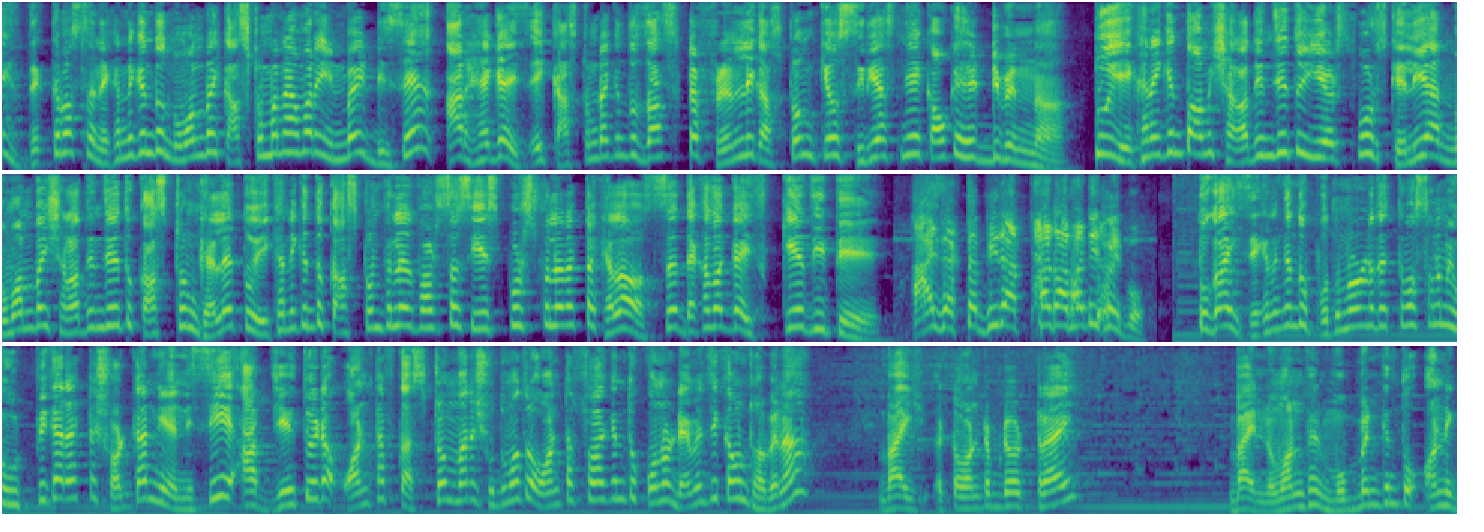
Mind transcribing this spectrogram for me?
তো গাইস দেখতে পাচ্ছেন? এখানে কিন্তু নোমান ভাই কাস্টম মানে আমার ইনভাইট দিছে। আর হ্যাঁ গাইস এই কাস্টমটা কিন্তু জাস্ট একটা ফ্রেন্ডলি কাস্টম কেউ সিরিয়াস নিয়ে কাউকে হেড দিবেন না। তো এখানে কিন্তু আমি সারাদিন যেহেতু ইয়ার স্পোর্টস খেলি আর নোমান ভাই সারাদিন যেহেতু কাস্টম খেলে তো এখানে কিন্তু custom player versus esports player একটা খেলা হচ্ছে। দেখা যাক গাইস কে জিতে। আজ একটা বিরাট ফাটাফাটি হইব। তো গাইস এখানে কিন্তু প্রথম রাউন্ডে দেখতে পাচ্ছেন আমি উডপিকার একটা শটগান নিয়ে নিছি। আর যেহেতু এটা ওয়ান টাপ কাস্টম মানে শুধুমাত্র ওয়ান টাপ ছাড়া কিন্তু কোনো ড্যামেজই কাউন্ট হবে না। ভাই একটা ওয়ান টাপ ডট ট্রাই ভাই নোমান ভাইয়ের মুভমেন্ট কিন্তু অনেক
